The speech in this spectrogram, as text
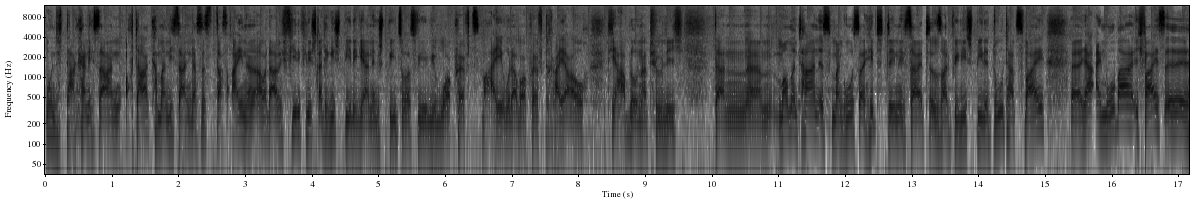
und da kann ich sagen, auch da kann man nicht sagen, das ist das eine, aber da habe ich viele, viele Strategiespiele gerne gespielt, sowas wie, wie Warcraft 2 oder Warcraft 3 auch, Diablo natürlich. Dann ähm, momentan ist mein großer Hit, den ich seit, seit Release spiele, Dota 2. Äh, ja, ein MOBA, ich weiß, äh,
